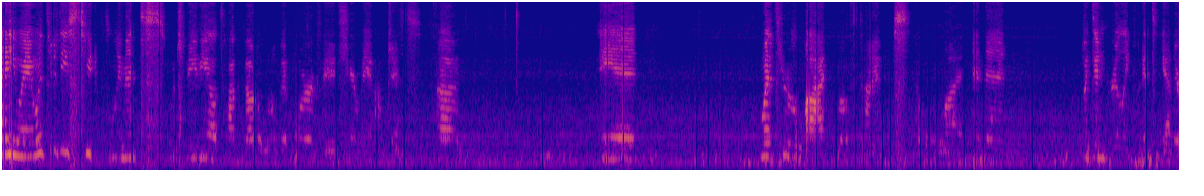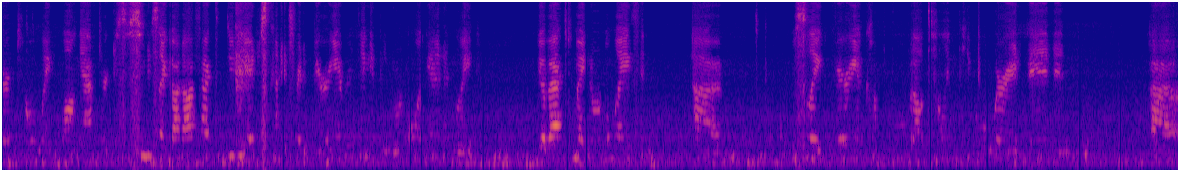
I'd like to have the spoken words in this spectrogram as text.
anyway, I went through these two deployments, which maybe I'll talk about a little bit more if I share my objects. Um, and went through a lot both times, a lot, and then but didn't really put it together until like long after. Because as soon as I got off active duty, I just kind of tried to bury everything and be normal again, and like go back to my normal life, and um, was like very uncomfortable about telling people where I'd been and uh,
